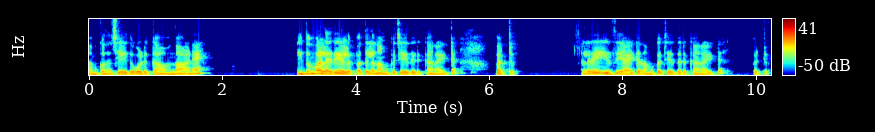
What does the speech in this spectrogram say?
നമുക്കൊന്ന് ചെയ്ത് കൊടുക്കാവുന്നതാണ്. ഇതും വളരെ എളുപ്പത്തിൽ നമുക്ക് ചെയ്തെടുക്കാനായിട്ട് പറ്റും. വളരെ ഈസി ആയിട്ട് നമുക്ക് ചെയ്തെടുക്കാനായിട്ട് പറ്റും.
